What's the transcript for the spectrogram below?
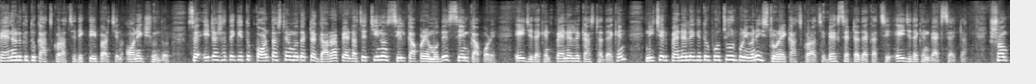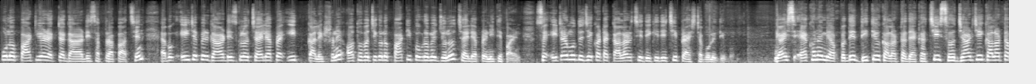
প্যানেলও কিন্তু কাজ করা আছে, দেখতেই পাচ্ছেন অনেক সুন্দর। সো এটার সাথে কিন্তু কন্ট্রাস্টের মধ্যে একটা গাড়া প্যান্ট আছে, চিনো সিল্ক কাপড়ের মধ্যে সেম কাপড়ে। এই যে দেখেন প্যানেলের কাজটা দেখেন, নিচের প্যানেলে কিন্তু প্রচুর পরিমাণে স্টোনের কাজ করা আছে ব্যাক সাইডটা দেখাচ্ছি। এই যে দেখেন ব্যাক সাইডটা সম্পূর্ণ পার্টিয়ার একটা গার্ডিস আপনারা পাচ্ছেন এবং এই টাইপের গার্ডিসগুলো চাইলে আপনারা ঈদ কালেকশনে অথবা যে কোনো পার্টি প্রোগ্রামের জন্য চাইলে আপনারা নিতে পারেন। সো এটার মধ্যে যে কটা কালার আছে, দেখিয়ে দিচ্ছি প্রাইসটা বলে দিব। গাইস এখন আমি আপনাদের দ্বিতীয় কালারটা দেখাচ্ছি। সো যার যে কালারটা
